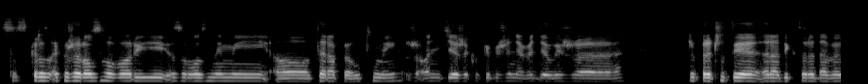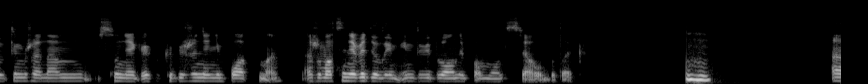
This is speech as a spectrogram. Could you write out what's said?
skrz akože rozhovory s rôznymi uh, terapeutmi, že oni tiež ako keby, že nevedeli, že, že prečo tie rady, ktoré dávajú tým ženám, sú nejak ako keby, že není platné. A že vlastne nevedeli im individuálne pomôcť, alebo tak. Mm-hmm. A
